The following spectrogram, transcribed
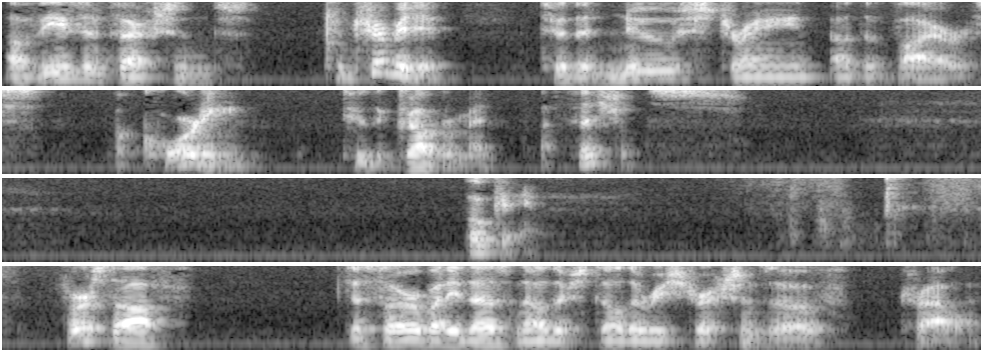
of these infections contributed to the new strain of the virus, according to the government officials. Okay. First off, just so everybody does know, there's still the restrictions of traveling.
